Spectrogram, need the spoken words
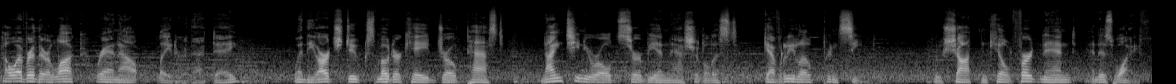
However, their luck ran out later that day when the Archduke's motorcade drove past 19 year old Serbian nationalist Gavrilo Princip, who shot and killed Ferdinand and his wife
